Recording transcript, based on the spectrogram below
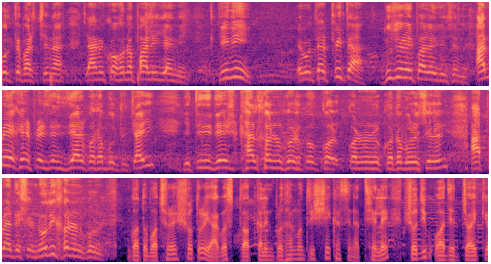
বলতে পারছি না যে আমি কখনো পালিয়ে যাইনি। তিনি এবং তার পিতা দুজনেই পালিয়ে গেছেন। আমি এখানে প্রেসিডেন্ট জিয়ার কথা বলতে চাই, যে তিনি দেশ খাল খনন খননের কথা বলেছিলেন। আপনার দেশে নদী খনন করুন। গত বছরের সতেরোই আগস্ট তৎকালীন প্রধানমন্ত্রী শেখ হাসিনার ছেলে সজীব ওয়াজেদ জয়কে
